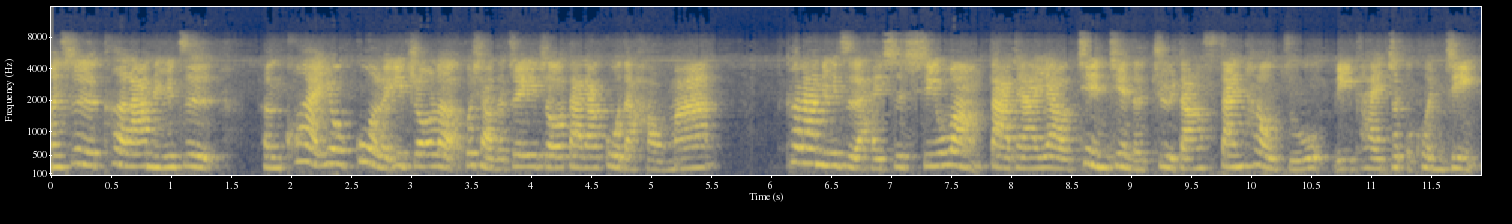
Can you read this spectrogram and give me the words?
们是克拉女子，很快又过了一周了，不晓得这一周大家过得好吗？克拉女子还是希望大家要渐渐的聚当三套族，离开这个困境。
